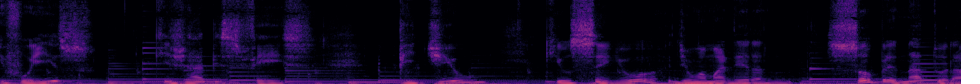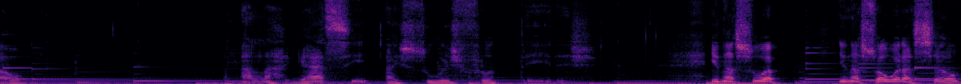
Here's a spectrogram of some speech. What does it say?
E foi isso que Jabes fez. Pediu que o Senhor, de uma maneira sobrenatural, alargasse as suas fronteiras. E na sua e na sua oração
